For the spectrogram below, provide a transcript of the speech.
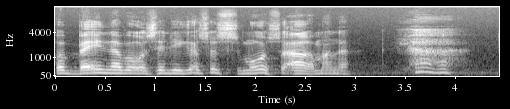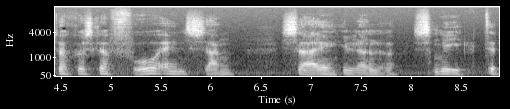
og beina våre er like så små som armene. Ja, dere skal få en sang, sa englene og smilte.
